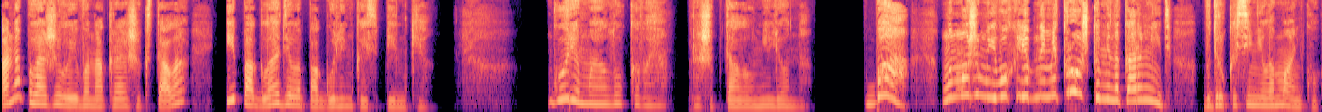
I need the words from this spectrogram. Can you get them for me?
Она положила его на краешек стола и погладила по голенькой спинке. «Горе мое луковое!» — прошептала умилённо. «Ба! Мы можем его хлебными крошками накормить!» Вдруг осенила Маньку.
